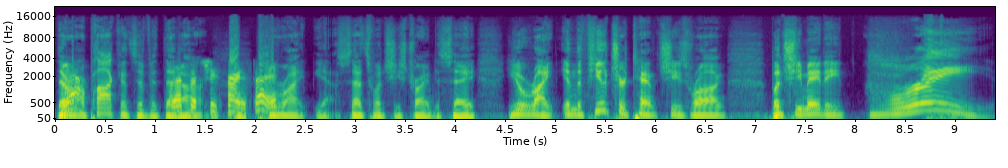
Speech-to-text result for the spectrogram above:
There Yeah. are pockets of it that Well, that's are. what she's trying to say. Right, yes, that's what she's trying to say. You're right. In the future tense, she's wrong, but she made a grave,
